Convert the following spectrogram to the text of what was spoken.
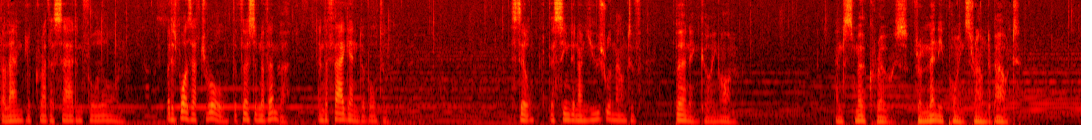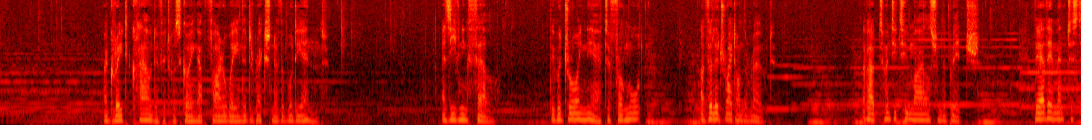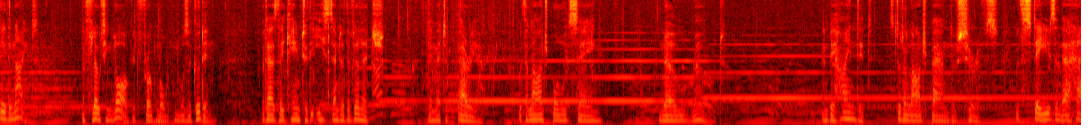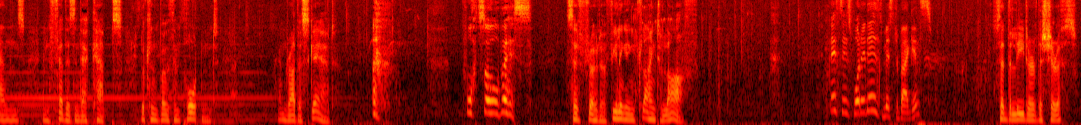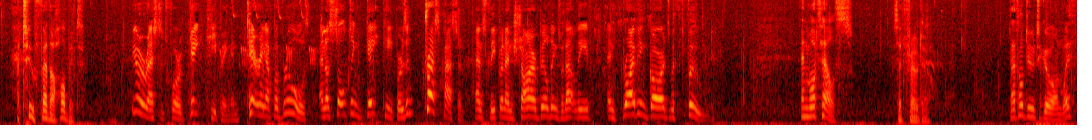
The land looked rather sad and forlorn. But it was, after all, the first of November, and the fag end of autumn. Still, there seemed an unusual amount of burning going on, and smoke rose from many points round about. A great cloud of it was going up far away in the direction of the woody end. As evening fell, they were drawing near to Frogmorton, a village right on the road, about 22 miles from the bridge. There they meant to stay the night. The floating log at Frogmorton was a good inn, but as they came to the east end of the village, they met a barrier with a large board saying, No Road. And behind it stood a large band of sheriffs with staves in their hands and feathers in their caps, looking both important and rather scared, What's all this? Said Frodo, feeling inclined to laugh. This is what it is, Mr. Baggins. Said the leader of the sheriffs, a two feather hobbit. You're arrested for gatekeeping and tearing up of rules and assaulting gatekeepers and trespassing and sleeping in shire buildings without leave and bribing guards with food. And what else? said Frodo. That'll do to go on with.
